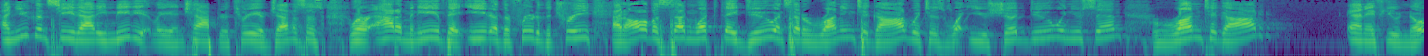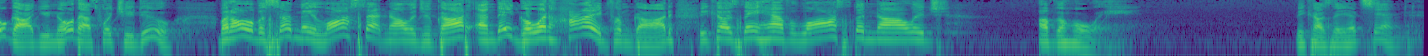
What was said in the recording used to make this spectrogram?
And you can see that immediately in chapter 3 of Genesis where Adam and Eve, they eat of the fruit of the tree and all of a sudden what do they do instead of running to God, which is what you should do when you sin? Run to God. And if you know God, you know that's what you do. But all of a sudden they lost that knowledge of God and they go and hide from God because they have lost the knowledge of the holy. Because they had sinned.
